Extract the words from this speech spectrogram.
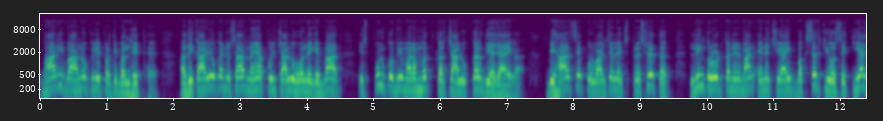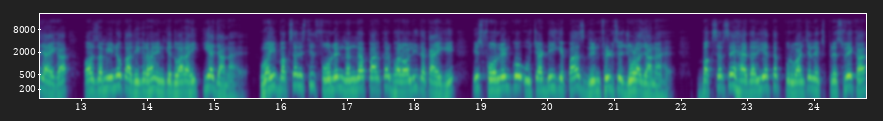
भारी वाहनों के लिए प्रतिबंधित है। अधिकारियों के अनुसार नया पुल चालू होने के बाद इस पुल को भी मरम्मत कर चालू कर दिया जाएगा। बिहार से पूर्वांचल एक्सप्रेसवे तक लिंक रोड का निर्माण एनएचआई बक्सर की ओर से किया जाएगा और जमीनों का अधिग्रहण इनके द्वारा ही किया जाना है। वहीं बक्सर स्थित फोरलेन गंगा पार कर भरौली तक आएगी। इस फोरलेन को ऊँचा डी के पास ग्रीनफील्ड से जोड़ा जाना है। बक्सर से हैदरिया तक पूर्वांचल एक्सप्रेसवे का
